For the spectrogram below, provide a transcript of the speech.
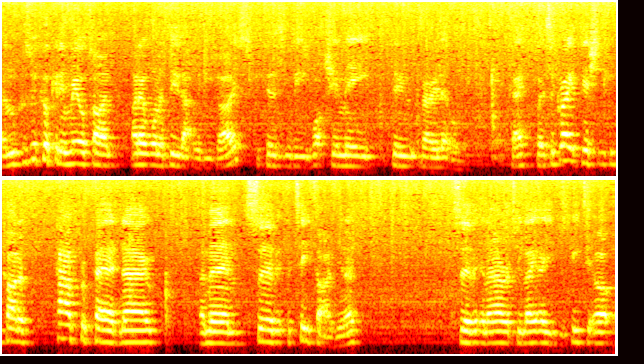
And because we're cooking in real time, I don't want to do that with you guys, because you'll be watching me do very little. Okay, but it's a great dish that you can kind of have prepared now, and then serve it for tea time, you know. Serve it an hour or two later, you just heat it up,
